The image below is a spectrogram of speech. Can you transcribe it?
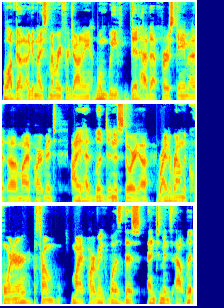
Well, I've got a nice memory for Johnny. When we did have that first game at uh, my apartment, I had lived in Astoria. Right around the corner from my apartment was this Entenmann's outlet,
